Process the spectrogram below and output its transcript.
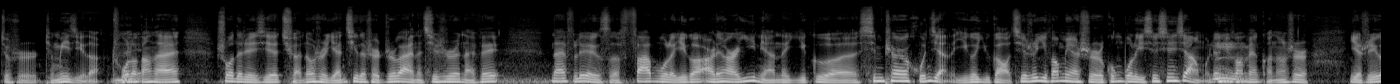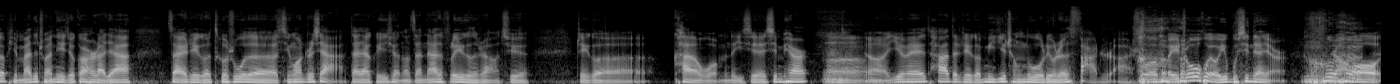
就是挺密集的，除了刚才说的这些全都是延期的事儿之外呢，其实奈飞 Netflix 发布了一个二零二一年的一个新片儿混剪的一个预告。其实一方面是公布了一些新项目，另一方面可能是也是一个品牌的传递，就告诉大家，在这个特殊的情况之下，大家可以选择在 Netflix 上去这个看我们的一些新片儿。嗯。啊、因为它的这个密集程度令人发指啊！说每周会有一部新电影，然后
